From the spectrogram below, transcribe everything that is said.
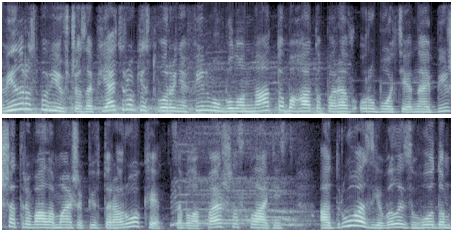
Він розповів, що за п'ять років створення фільму було надто багато перерв у роботі. Найбільша тривала майже півтора роки. Це була перша складність, а друга з'явилась згодом.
